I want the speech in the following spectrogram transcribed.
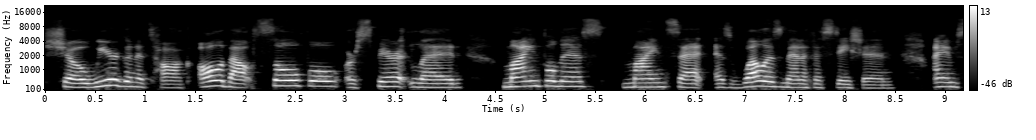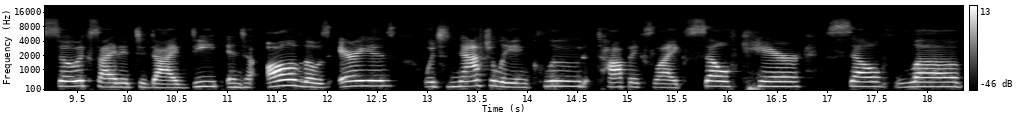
show, we are going to talk all about soulful or spirit led mindfulness, mindset, as well as manifestation. I am so excited to dive deep into all of those areas, which naturally include topics like self care, self love,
